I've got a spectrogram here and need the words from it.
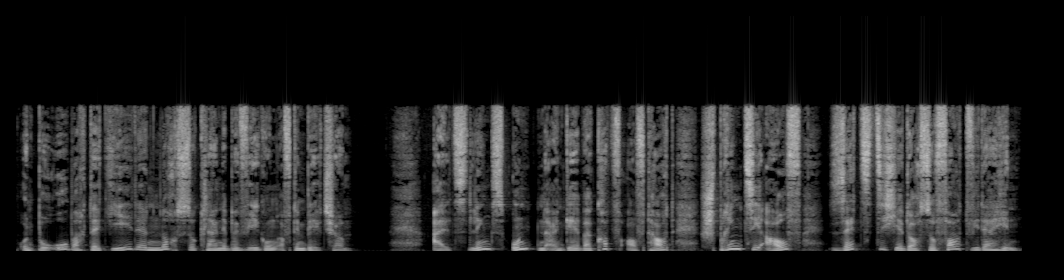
und beobachtet jede noch so kleine Bewegung auf dem Bildschirm. Als links unten ein gelber Kopf auftaucht, springt sie auf, setzt sich jedoch sofort wieder hin.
